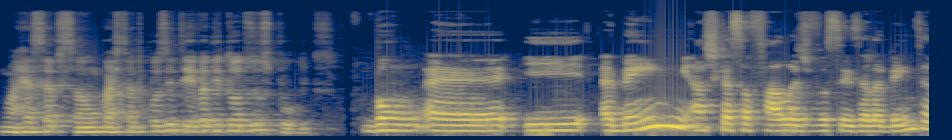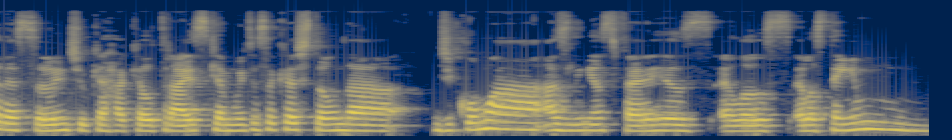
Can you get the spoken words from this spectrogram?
uma recepção bastante positiva de todos os públicos. Bom, é, e é bem, acho que essa fala de vocês ela é bem interessante, o que a Raquel traz, que é muito essa questão da, de como a, as linhas férreas, elas, elas têm um,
